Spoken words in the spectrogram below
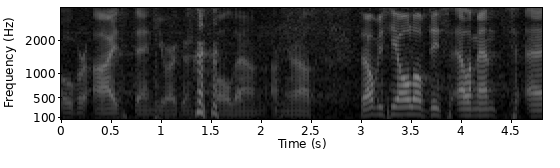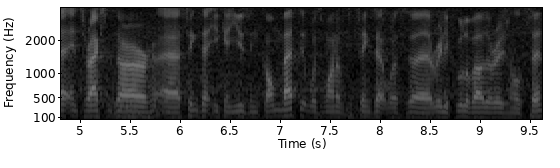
over ice, then you are going to fall down on your ass. So obviously all of these element uh, interactions are uh, things that you can use in combat. It was one of the things that was uh, really cool about the Original Sin.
